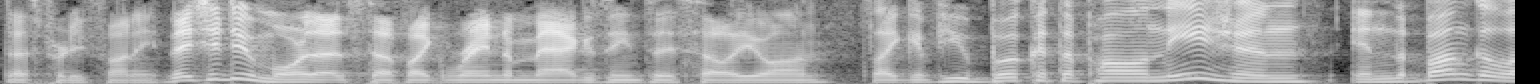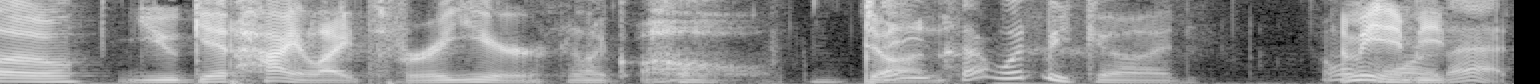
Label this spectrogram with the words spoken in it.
that's pretty funny. They should do more of that stuff, like random magazines they sell you on. It's like if you book at the Polynesian in the bungalow, you get highlights for a year. You're like, oh, done. Hey, that would be good. I, mean, it'd be- that.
